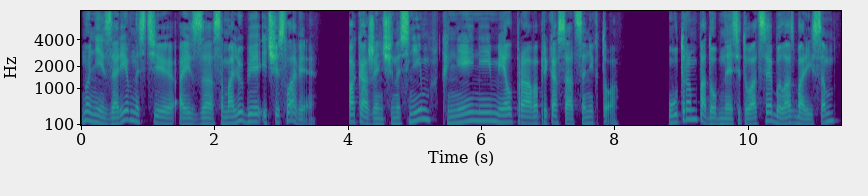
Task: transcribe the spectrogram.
но не из-за ревности, а из-за самолюбия и тщеславия. Пока женщина с ним, к ней не имел права прикасаться никто. Утром подобная ситуация была с Борисом,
